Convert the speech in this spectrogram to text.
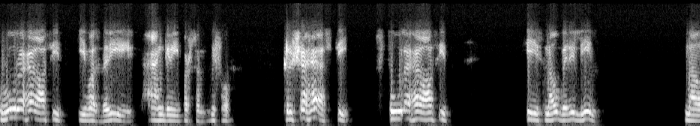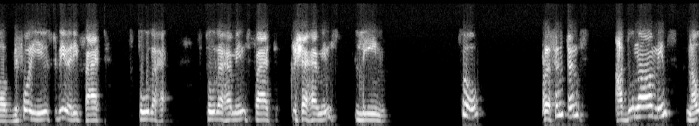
krurah asit he was very angry person before krishah asti sthulah asit he is now very lean now before he used to be very fat sthulah sthulah means fat krishah means lean so present tense aduna means now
